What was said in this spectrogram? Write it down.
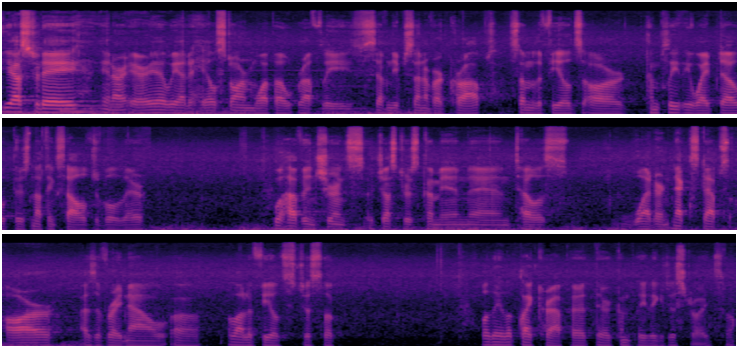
Yesterday in our area, we had a hailstorm wipe out roughly 70% of our crops. Some of the fields are completely wiped out. There's nothing salvageable there. We'll have insurance adjusters come in and tell us what our next steps are. As of right now, uh, a lot of fields just look, well, they look like crap. They're completely destroyed. So.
